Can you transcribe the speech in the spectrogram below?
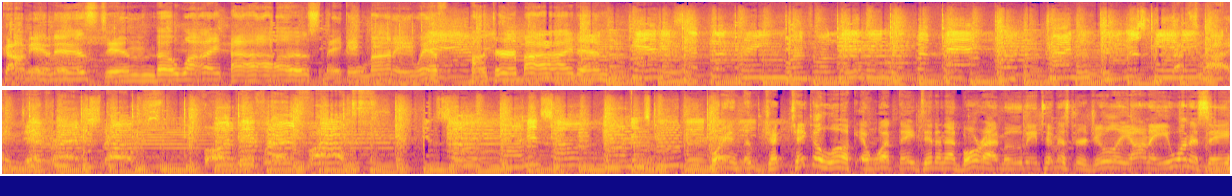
Communists in the White House making money with Hunter Biden. Can't accept the green one for living with the fat one. Trying to do your skin That's right, different strokes for different folks. and so on and so on and Boy, take a look at what they did in that Borat movie to Mr. Giuliani. You want to see?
